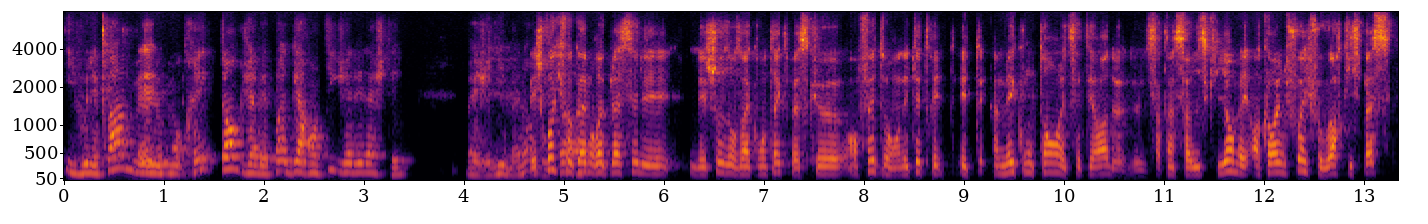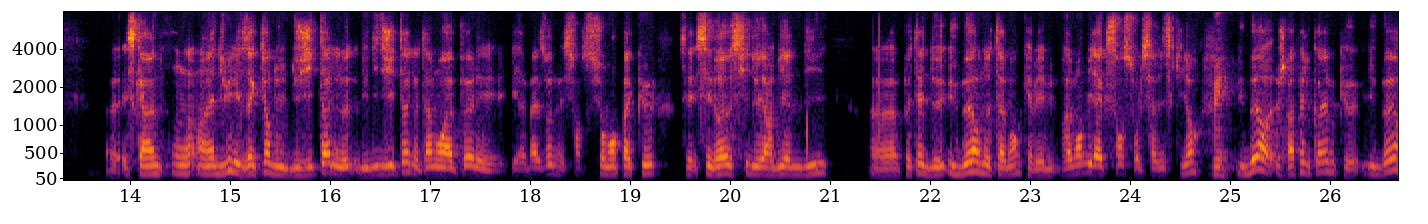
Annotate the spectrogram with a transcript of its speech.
il ne voulait pas me le montrer tant que je n'avais pas garanti que j'allais l'acheter. Ben, j'ai dit, ben non, Mais je crois qu'il faut quand même replacer les, les choses dans un contexte parce que, en fait, on est peut-être mécontent, etc., de, de certains services clients, mais encore une fois, il faut voir ce qui se passe. Euh, Ce qu'on on induit les acteurs du digital, du digital, notamment Apple et, et Amazon, mais sans- sûrement pas que. C'est c'est vrai aussi de Airbnb, euh, peut-être de Uber notamment, qui avait vraiment mis l'accent sur le service client. Oui. Uber, je rappelle quand même que Uber,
